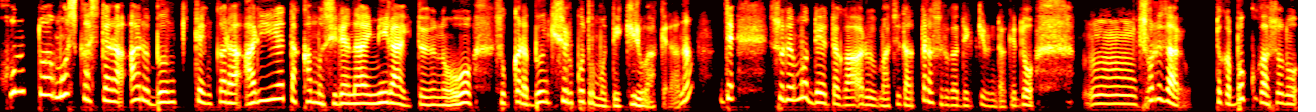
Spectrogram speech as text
本当はもしかしたらある分岐点からあり得たかもしれない未来というのをそこから分岐することもできるわけだな。で、それもデータがある街だったらそれができるんだけど、うーん、それだよ。だから僕がその、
